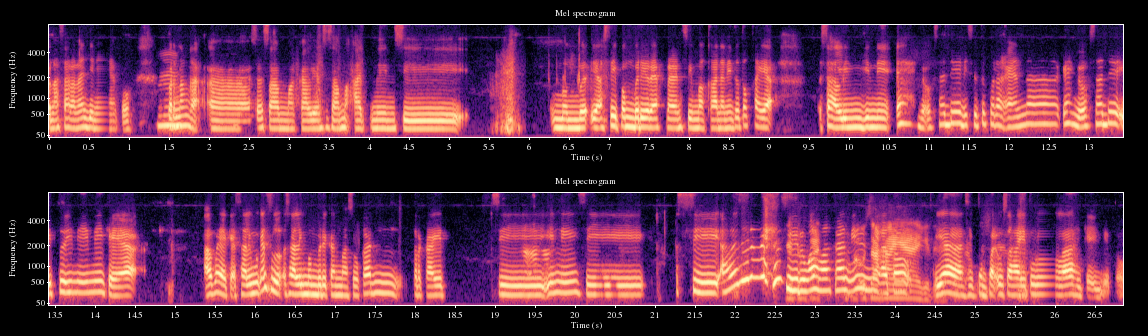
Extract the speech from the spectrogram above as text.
penasaran aja nih aku. Hmm. Pernah nggak uh, sesama kalian sesama admin si member, ya si pemberi referensi makanan itu tuh kayak saling gini eh nggak usah deh di situ kurang enak. Eh nggak usah deh itu ini ini. Kayak apa ya kayak saling mungkin saling memberikan masukan terkait si ini si si apa sih namanya? Si rumah makan ini atau gitu. ya. si tempat usaha itulah kayak gitu.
